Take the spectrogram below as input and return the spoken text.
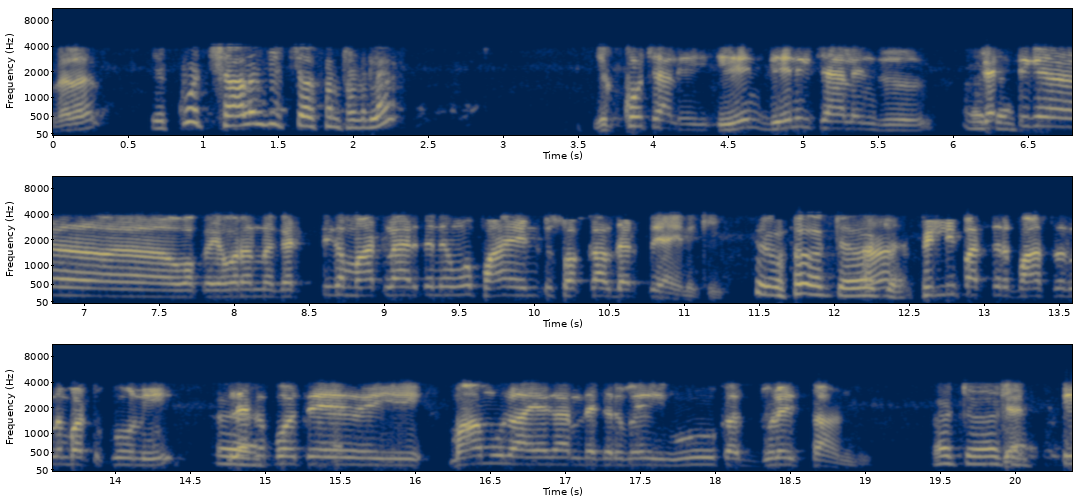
బ్రదర్? ఎక్కువ ఛాలెంజ్ ఇచ్చేస్తుంటాడులే ఎక్కువ ఛాలెంజ్ ఏం దేనికి ఛాలెంజ్ గట్టిగా ఒక ఎవరన్నా గట్టిగా మాట్లాడితేనేమో పాయింట్ సొక్కాలు దడుతాయి ఆయనకి. పిల్లి పత్తర పాస్టర్లను పట్టుకొని. లేకపోతే ఈ మామూలు అయ్యగారి దగ్గర పోయి ఊక దులైస్తాండు గట్టి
